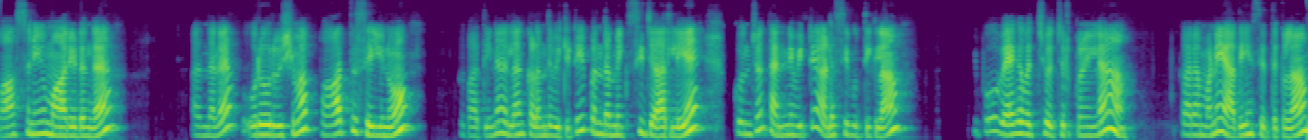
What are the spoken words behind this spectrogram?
வாசனையும் மாறிடுங்க. அதனால் ஒரு ஒரு விஷயமா பார்த்து செய்யணும். இப்போ பார்த்தீங்கன்னா எல்லாம் கலந்து விட்டுட்டு இப்போ இந்த மிக்ஸி ஜார்லேயே கொஞ்சம் தண்ணி விட்டு அலசி ஊற்றிக்கலாம் இப்போது வேக வச்சு வச்சுருக்கோம் இல்லைங்களா? காராமணி அதையும் சேர்த்துக்கலாம்.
